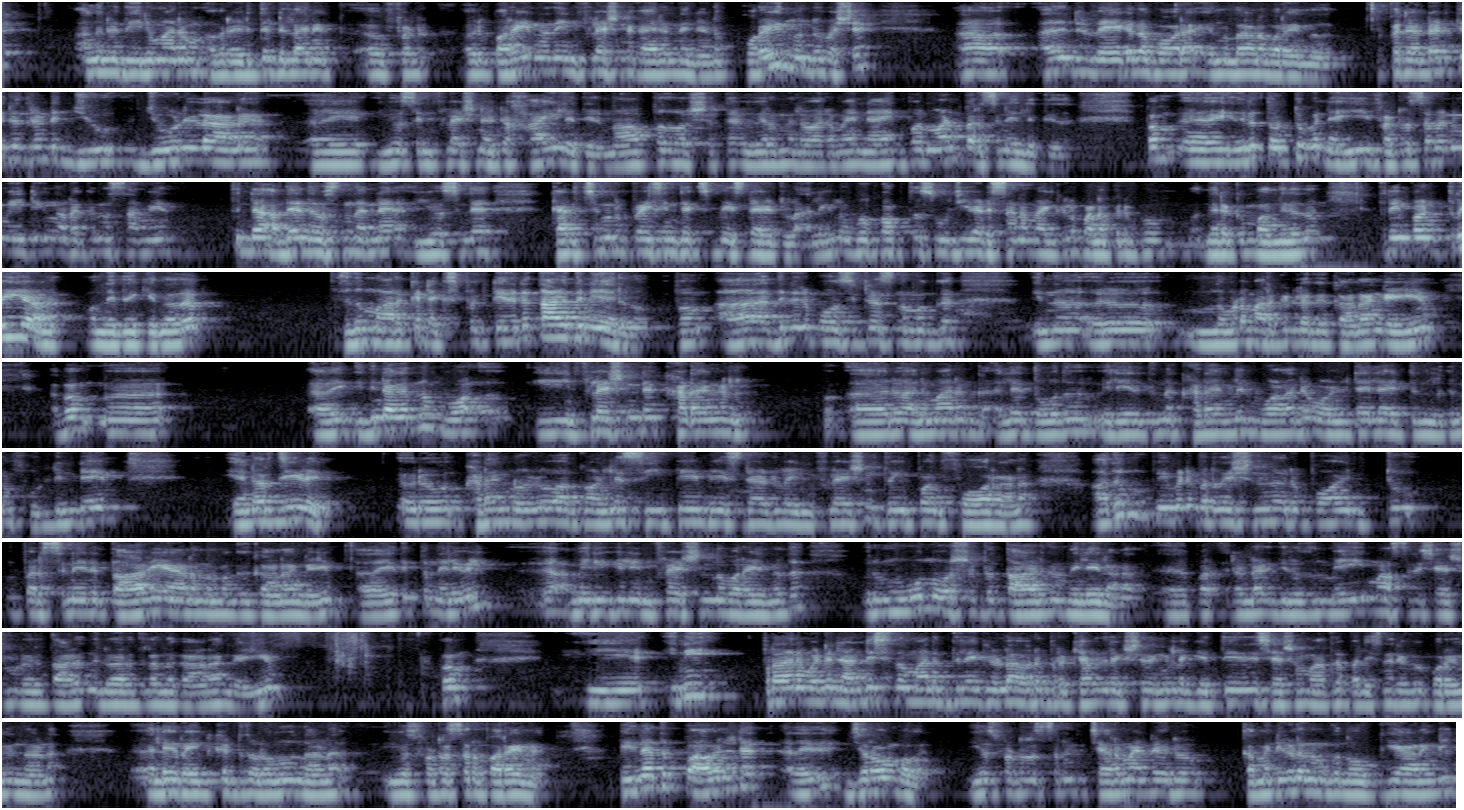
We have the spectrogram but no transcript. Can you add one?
അങ്ങനെ ഒരു തീരുമാനം അവർ എടുത്തിട്ടില്ല. അതിന് അവർ പറയുന്നത് ഇൻഫ്ലേഷന്റെ കാര്യം തന്നെയാണ്. കുറയുന്നുണ്ട് പക്ഷെ അതിന്റെ വേഗത പോരാ എന്നുള്ളതാണ് പറയുന്നത്. ഇപ്പൊ രണ്ടായിരത്തി ഇരുപത്തിരണ്ട് ജൂ ജൂണിലാണ് യു എസ് ഇൻഫ്ലേഷൻ ഏറ്റവും ഹൈയിലെത്തിയത്. നാൽപ്പത് വർഷത്തെ ഉയർന്ന നിലവാരമായി നയൻ പോയിന്റ് വൺ പെർസെന്റേജിൽ എത്തിയത് ഇപ്പം ഇതിന് തൊട്ടു പിന്നെ ഈ ഫെഡറൽ റിസർവ് മീറ്റിംഗ് നടക്കുന്ന സമയത്തിന്റെ അതേ ദിവസം തന്നെ യു എസിന്റെ കൺസ്യൂമർ പ്രൈസ് ഇൻഡെക്സ് ബേസ്ഡ് ആയിട്ടുള്ള അല്ലെങ്കിൽ ഉപഭോക്തൃ സൂചിക അടിസ്ഥാനമാക്കിയുള്ള പണപ്പെരുപ്പും നിരക്കും വന്നിരുന്നു. ത്രീ പോയിന്റ് ത്രീ ആണ് വന്നിരിക്കുന്നത്. ഇത് മാർക്കറ്റ് എക്സ്പെക്ട് ചെയ്തിട്ട് താഴെ തന്നെയായിരുന്നു. അപ്പം ആ അതിന്റെ ഒരു പോസിറ്റീവ്സ് നമുക്ക് ഇന്ന് ഒരു നമ്മുടെ മാർക്കറ്റിലൊക്കെ കാണാൻ കഴിയും. അപ്പം ആഹ് ഇതിന്റെ അകത്ത് ഈ ഇൻഫ്ലേഷന്റെ ഘടകങ്ങൾ ഒരു അനുമാനം അല്ലെ തോത് വിലയിരുത്തുന്ന ഘടകങ്ങളിൽ വളരെ വോൾട്ടൈൽ ആയിട്ട് നിൽക്കുന്ന ഫുഡിന്റെയും എനർജിയുടെയും ഒരു ഘടകങ്ങൾ ഒഴിവാക്കുകയാണെങ്കിൽ സി പി ഐ ബേസ്ഡ് ആയിട്ടുള്ള ഇൻഫ്ലേഷൻ ത്രീ പോയിന്റ് ഫോർ ആണ്. അതും വിപണി പ്രതീക്ഷിക്കുന്ന ഒരു പോയിന്റ് ടു പെർസെന്റേജ് താഴെയാണെന്ന് നമുക്ക് കാണാൻ കഴിയും. അതായത് ഇപ്പൊ നിലവിൽ അമേരിക്കയിൽ ഇൻഫ്ലേഷൻ എന്ന് പറയുന്നത് ഒരു മൂന്ന് വർഷത്തെ താഴ്ന്ന നിലയിലാണ്. രണ്ടായിരത്തി ഇരുപത്തി മെയ് മാസത്തിന് ശേഷമുള്ള ഒരു താഴ്ന്ന നിലവാരത്തിലെന്ന് കാണാൻ കഴിയും. അപ്പം ഈ ഇനി പ്രധാനമായിട്ടും രണ്ട് ശതമാനത്തിലേക്കുള്ള അവരുടെ പ്രഖ്യാപിത ലക്ഷ്യങ്ങളിലേക്ക് എത്തിയതിനു ശേഷം മാത്രം പലിശ നിരക്ക് കുറയുമെന്നാണ് അല്ലെങ്കിൽ റേറ്റ് കട്ട് തുടങ്ങുമെന്നാണ് യു എസ് ഫെഡറൽ റിസർവ് പറയുന്നത്. ഇതിനകത്ത് പവലിന്റെ അതായത് Jerome Powell U S federal reserve ചെയർമാന്റെ ഒരു കമന്റുകൾ നമുക്ക് നോക്കുകയാണെങ്കിൽ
